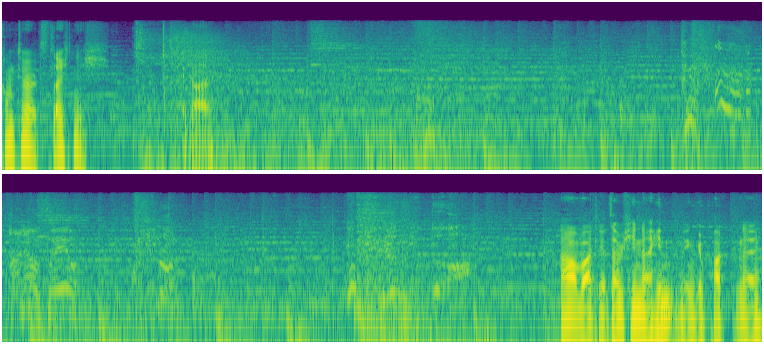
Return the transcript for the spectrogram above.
Kommt ja jetzt gleich nicht. Egal. Aber warte, jetzt habe ich ihn da hinten hingepackt, ne?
